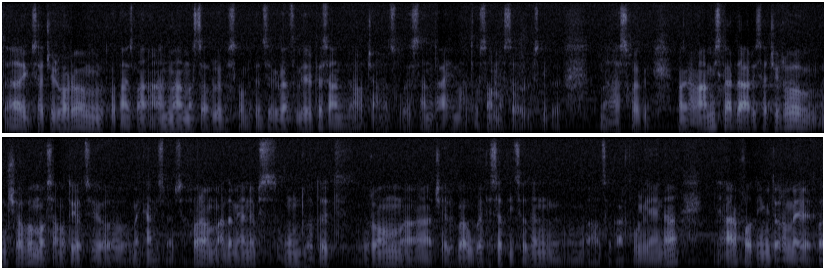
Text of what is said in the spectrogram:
და იქ საჭიროა რომ თქვათ ან მასშტაბების კომპეტენციები გაძლიერდეს ან რაღაც ჩანაცვლეს ან დაემატოს ამ მასშტაბებს კიდე სხვები. მაგრამ ამის გარდა არის საჭირო მუშაობა მოსამოტივაციო მექანიზმებზე ხო რომ ადამიანებს უნდოდეთ რომ შეიძლება უკეთესად იცოდნენ რაღაცა ქართული ენა. არა მხოლოდ იმიტომ რომ მე თქვა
